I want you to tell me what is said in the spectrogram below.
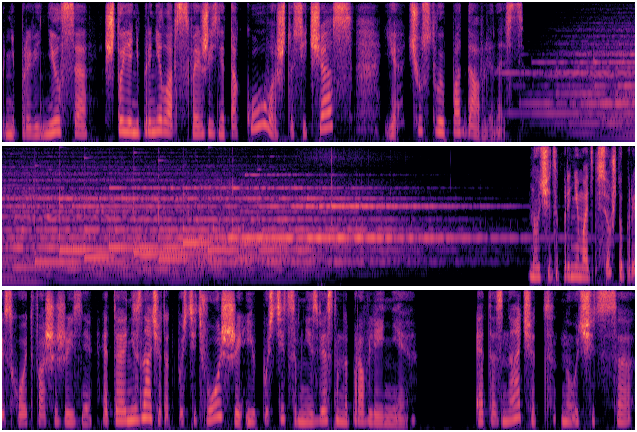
не провинился? Что я не приняла в своей жизни такого, что сейчас я чувствую подавленность? Научиться принимать все, что происходит в вашей жизни, это не значит отпустить вожжи и пуститься в неизвестном направлении. Это значит научиться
